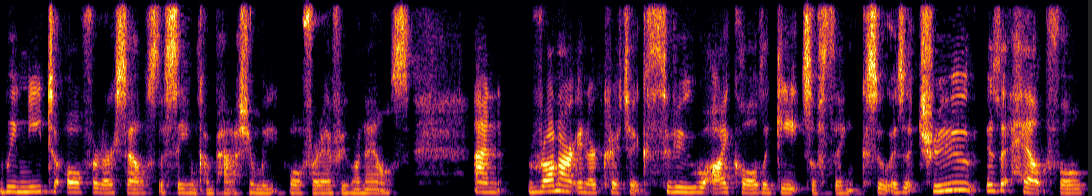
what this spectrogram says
we need to offer ourselves the same compassion we offer everyone else and run our inner critic through what I call the gates of think. So, is it true? Is it helpful?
